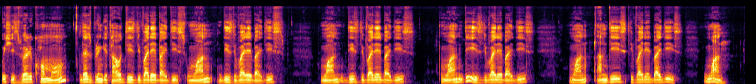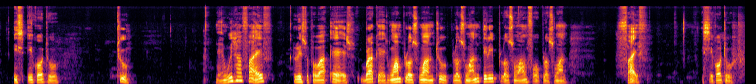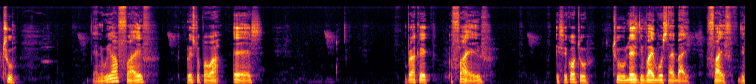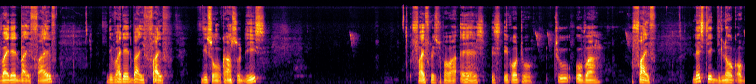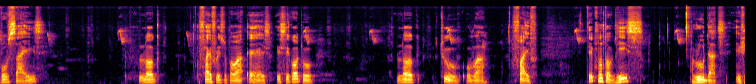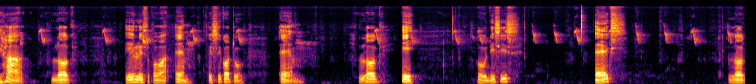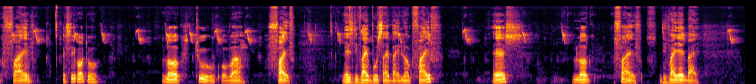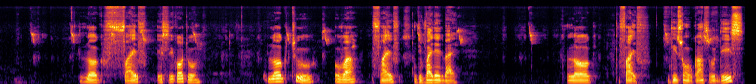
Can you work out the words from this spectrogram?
which is very common. Let's bring it out. This divided by this 1 this divided by this 1 this divided by this 1 this divided by this 1 and this divided by this 1 is equal to 2 then we have 5 raised to power s bracket 1 plus 1 2 plus 1 3 plus 1 4 plus 1 5 is equal to 2 and we have 5 raised to power s bracket 5 is equal to 2 let's divide both sides by 5 divided by 5 divided by 5 this one will cancel this. 5 raised to power s is equal to 2 over 5 let's take the log of both sides log 5 raised to power s is equal to log 2 over 5. Take note of this rule that if you have log a raised to power m is equal to m log a. So this is x log 5 is equal to log 2 over 5. Let's divide both sides by log 5. S log 5 divided by log 5 is equal to log 2 over 5 divided by log 5. This one will cancel this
